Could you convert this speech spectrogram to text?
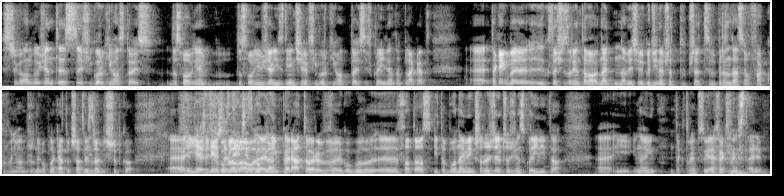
Z czego on był wzięty? Z figurki Hot Toys. Dosłownie, dosłownie wzięli zdjęcie figurki Hot Toys i wkleili na ten plakat. E, Tak jakby ktoś się zorientował na, na wiecie, godzinę przed, przed prezentacją, fuck, kurwa, nie mam żadnego plakatu, trzeba coś zrobić szybko. E, I ktoś wygooglował e. Imperator w Google Photos i to była największa rozdzielczość, więc kleili to. E, I, no i tak trochę psuje efekt moim zdaniem.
